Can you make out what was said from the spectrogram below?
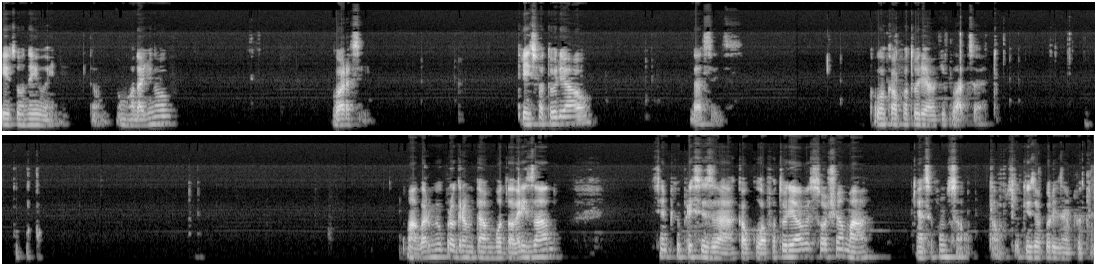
retornei o n. Então, vamos rodar de novo. Agora sim. 3 fatorial dá 6 colocar o fatorial aqui para o lado certo. Bom, agora meu programa está modularizado. Sempre que eu precisar calcular o fatorial, é só chamar essa função. Então, se eu quiser, por exemplo, aqui,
